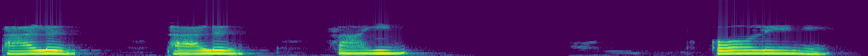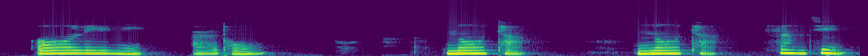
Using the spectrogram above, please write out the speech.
Palun, Palun, 发音。Olini, Olini, 儿童。Nota, Nota, 放进。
